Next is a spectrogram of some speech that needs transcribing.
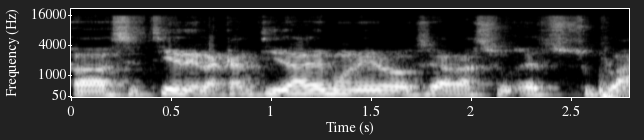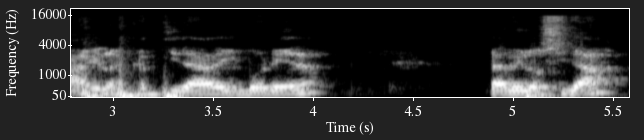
uh, se tiene la cantidad de moneda, o sea, la, el supply, la cantidad de moneda, la velocidad,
